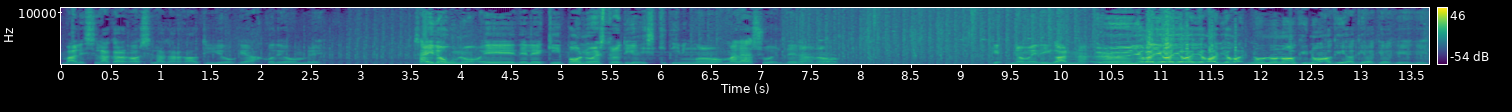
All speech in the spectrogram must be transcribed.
Vale, se la ha cargado, se la ha cargado, tío. Qué asco de hombre. Se ha ido uno eh, del equipo nuestro, tío. Es que tengo mala suerte, ¿no? Que no me digan nada. ¡Eh! Llega, llega, llega, llega, llega. No, no, no, aquí no. Aquí, aquí, aquí, aquí, aquí.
